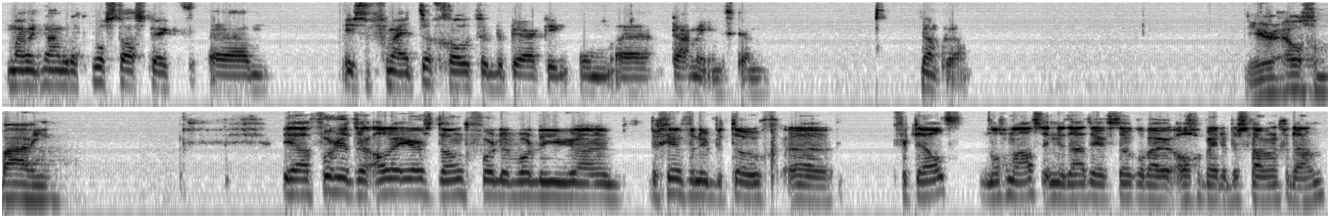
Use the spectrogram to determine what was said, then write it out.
maar met name dat kostenaspect um, is het voor mij een te grote beperking om daarmee in te stemmen. Dank u wel. De heer El Gabari. Ja, voorzitter, allereerst dank voor de woorden die u aan het begin van uw betoog uh, vertelt. Nogmaals, inderdaad, u heeft het ook al bij uw algemene beschouwing gedaan.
